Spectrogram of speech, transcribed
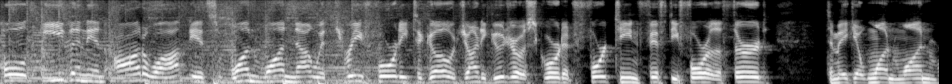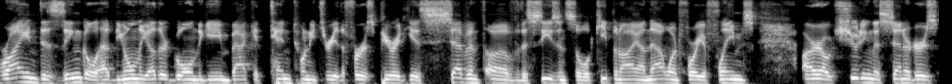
pulled even in Ottawa. It's 1 1 now with 3.40 to go. Johnny Gaudreau scored at 14.54 of the third to make it 1 1. Ryan Dzingel had the only other goal in the game back at 10.23 of the first period, his seventh of the season. So we'll keep an eye on that one for you. Flames are out shooting the Senators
